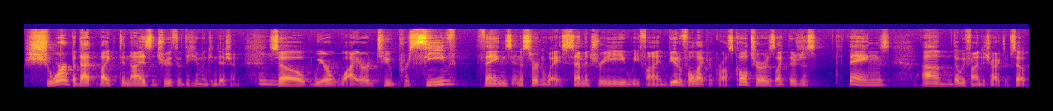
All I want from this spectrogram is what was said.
Sure, but that like denies the truth of the human condition. Mm-hmm. So we are wired to perceive things in a certain way. Symmetry we find beautiful, like across cultures. Like there's just things um, that we find attractive. So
